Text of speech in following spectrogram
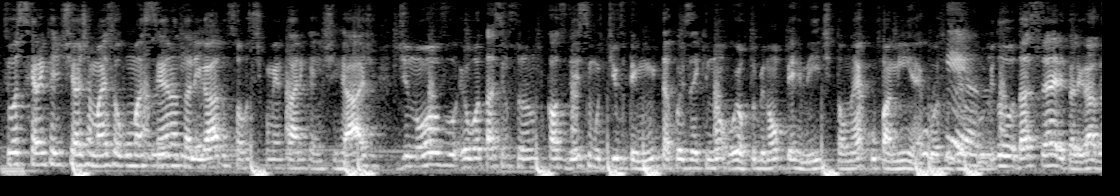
Se vocês querem que a gente reaja mais alguma cena, tá ligado? Só vocês comentarem que a gente reage. De novo, eu vou estar censurando por causa desse motivo. Tem muita coisa aí que não, o YouTube não permite, então não é culpa minha, é coisa do? YouTube do- da série, tá ligado?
